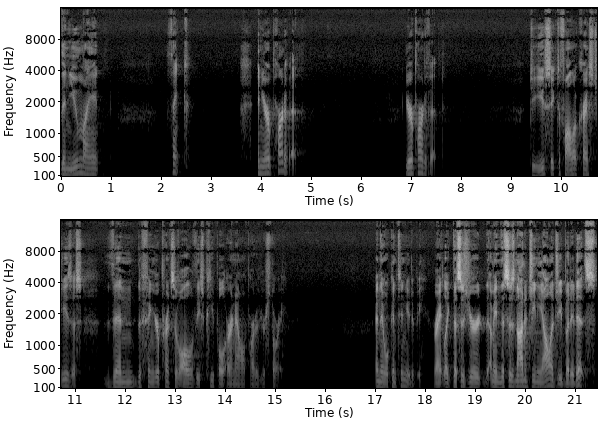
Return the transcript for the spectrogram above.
than you might think. And you're a part of it. You're a part of it. Do you seek to follow Christ Jesus? then the fingerprints of all of these people are now a part of your story. And they will continue to be, right? Like this is your, I mean, this is not a genealogy, but it is.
